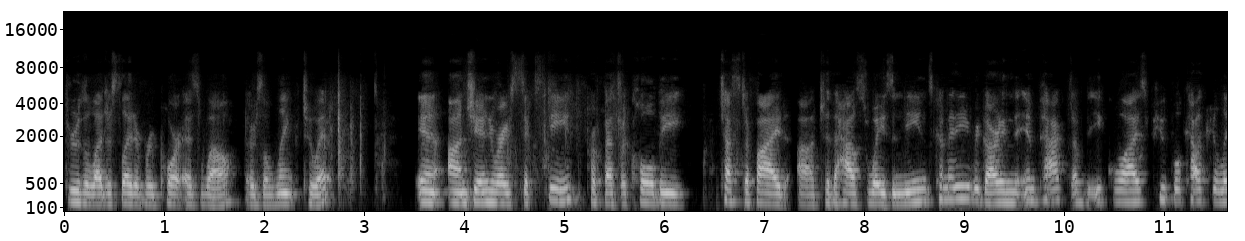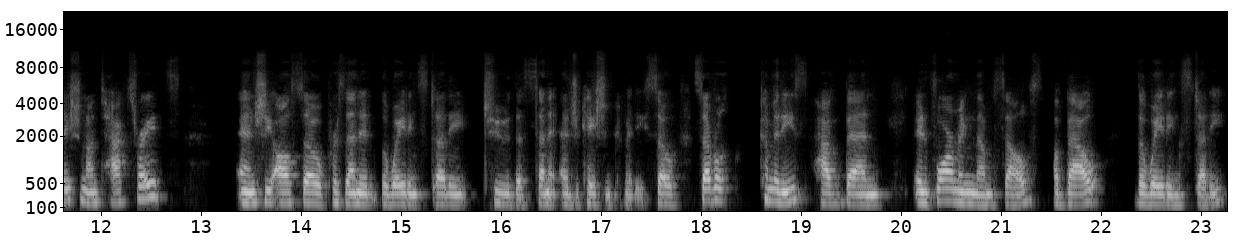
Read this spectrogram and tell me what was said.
through the legislative report as well. There's a link to it. In, on January 16th, Professor Kolbe testified uh, to the House Ways and Means Committee regarding the impact of the equalized pupil calculation on tax rates. And she also presented the weighting study to the Senate Education Committee. So several committees have been informing themselves about the weighting study.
